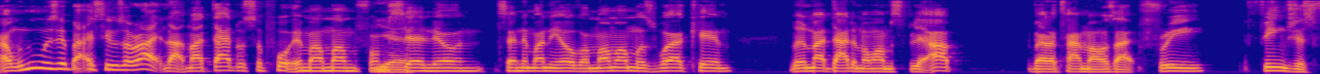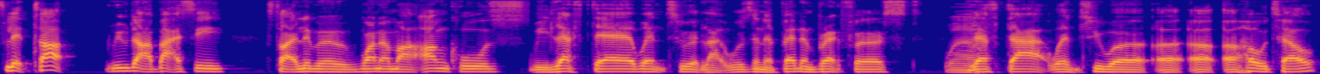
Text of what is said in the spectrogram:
And when we was in Battersea, it was all right. Like, my dad was supporting my mum from Yeah. Sierra Leone, sending money over. My mum was working. When my dad and my mum split up, by the time I was like three, things just flipped up. Moved out of Battersea, Started living with one of my uncles. We left there, went to it like was in a bed and breakfast. Wow. Left that, went to a, a a a hotel,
